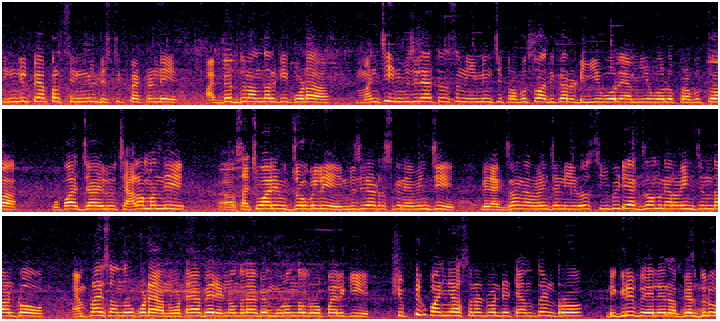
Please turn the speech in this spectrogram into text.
Single paper single district పెట్టండి. అభ్యర్థులందరికీ కూడా మంచి ఇన్విజిలేటర్స్ నియమించి ప్రభుత్వ అధికారులు డిఈఓలు ఎంఈఓలు ప్రభుత్వ ఉపాధ్యాయులు చాలామంది సచివాలయం ఉద్యోగుల్ని ఇన్విజిలేటర్స్గా నియమించి మీరు ఎగ్జామ్ నిర్వహించండి. ఈరోజు సిబిటి ఎగ్జామ్ నిర్వహించిన దాంట్లో ఎంప్లాయీస్ అందరూ కూడా నూట యాభై రెండు వందల యాభై మూడు వందల రూపాయలకి షిఫ్ట్కి పనిచేస్తున్నటువంటి టెన్త్ ఇంటర్ డిగ్రీ ఫెయిల్ అయిన అభ్యర్థులు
